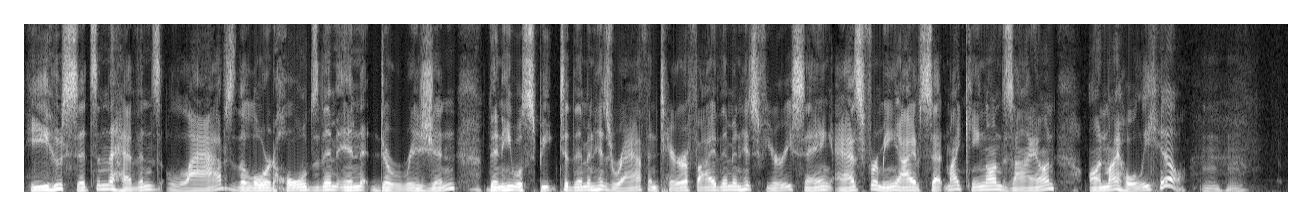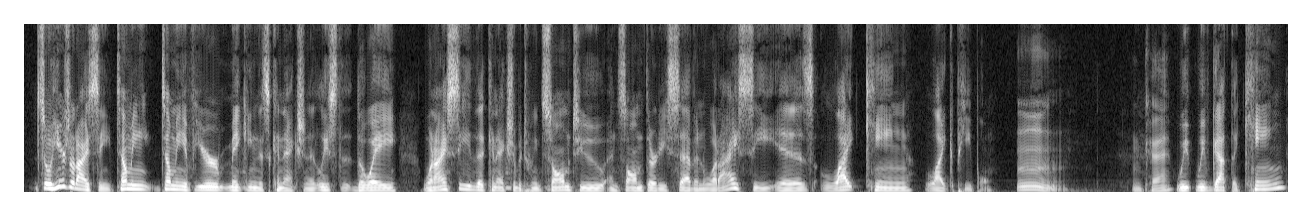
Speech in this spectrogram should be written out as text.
He who sits in the heavens laughs. The Lord holds them in derision. Then he will speak to them in his wrath and terrify them in his fury, saying, As for me, I have set my king on Zion, on my holy hill mm-hmm. So here's what I see. Tell me, tell me if you're making this connection. At least the, the way when I see the connection between Psalm two and Psalm 37, what I see is like king, like people. Mm. Okay. We, we've got the king,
